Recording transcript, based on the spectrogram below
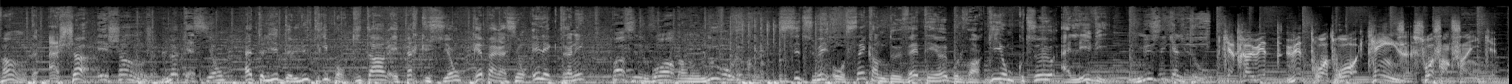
Vente, achat, échange, location, atelier de lutherie pour guitare et percussion, réparation électronique. Passez nous voir dans nos nouveaux locaux. Situé au 5221 boulevard Guillaume Couture à Lévis. Musique Alto. 88 833 15 65.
